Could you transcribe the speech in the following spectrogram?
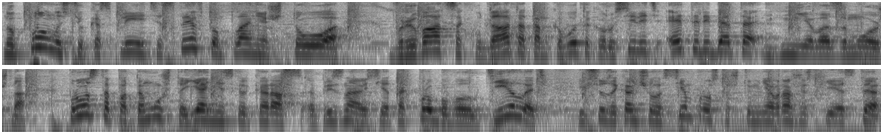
Но полностью косплеить СТ в том плане, что врываться куда-то, там кого-то каруселить, это, ребята, невозможно. Просто потому, что я несколько раз, признаюсь, я так пробовал делать, и все заканчивалось тем просто, что меня вражеские СТ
